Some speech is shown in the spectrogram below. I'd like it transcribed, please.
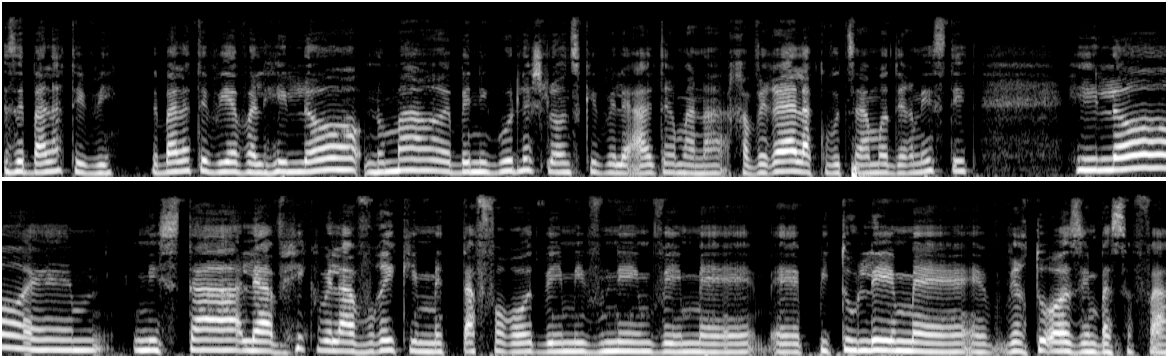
זה בא לה טבעי. זה בא לה טבעי, אבל היא לא, נאמר, בניגוד לשלונסקי ולאלתרמן, חבריה לקבוצה המודרניסטית, היא לא אה, ניסתה להבהיק ולהבריק עם מטאפורות ועם מבנים ועם אה, אה, פיתולים אה, וירטואוזיים בשפה.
